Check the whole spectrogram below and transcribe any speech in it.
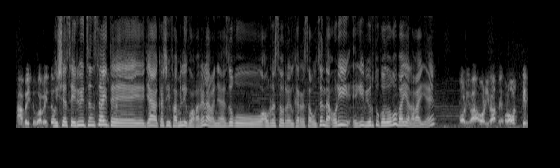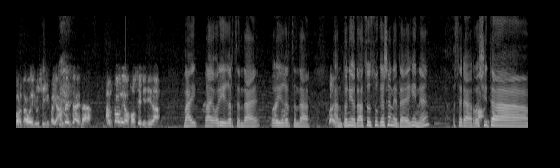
Abeitu, abeitu. Hoxe ze iruditzen zait, e, ja, kasi familikoa garela, baina ez dugu aurrez aurre elkar ezagutzen da. Hori egi bihurtuko dugu, bai ala bai, eh? Hori ba, hori ba, hori tiportago ilusio, baina ametsa eta Antonio posibilidad. Bai, bai, hori igertzen da, eh? Hori Bai ba. igertzen da. Bai. Antonio, eta atzo zuk esan eta egin, eh? Zera, Rosita,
